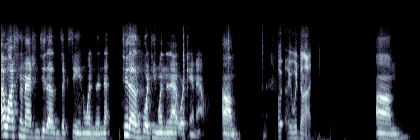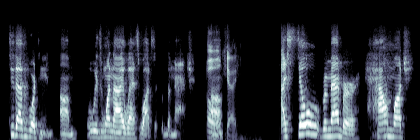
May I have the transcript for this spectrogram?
I watched the match in 2016 when the ne- 2014 when the network came out. Um, oh, it would not. Um, 2014. Um, was when I last watched the match. Oh, um, okay. I still remember how much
